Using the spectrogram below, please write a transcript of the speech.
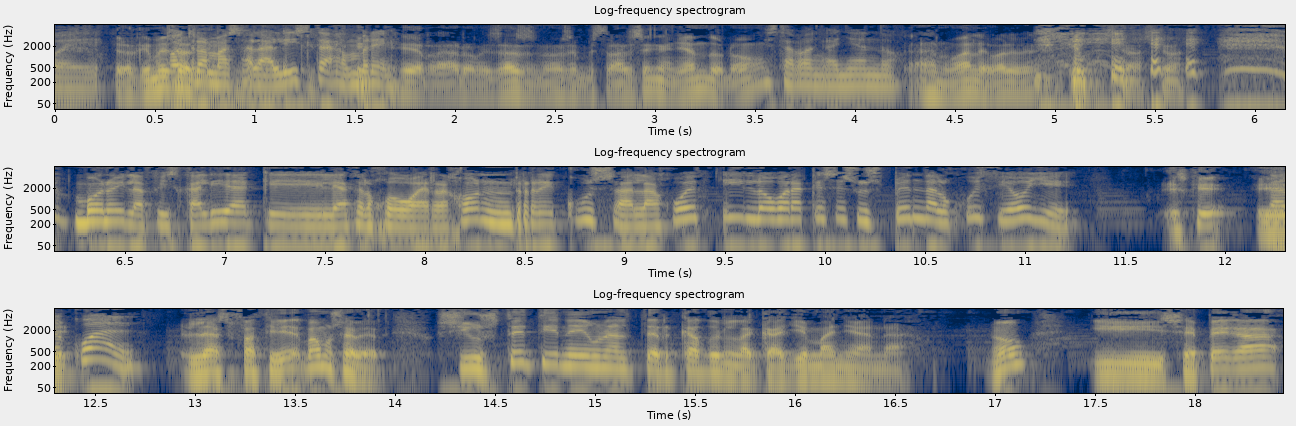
PSOE. ¿Pero qué me Otra estás- más a la lista, hombre. Qué raro, estás, no, se me estabas engañando, ¿no? Me estaba engañando. Ah, no, vale. Bueno, y la fiscalía que le hace el juego a Errejón recusa a la juez y logra que se suspenda el juicio. Oye, Es que... eh, tal cual. Las facilidades, vamos a ver, si usted tiene un altercado en la calle mañana, ¿no? Y se pega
